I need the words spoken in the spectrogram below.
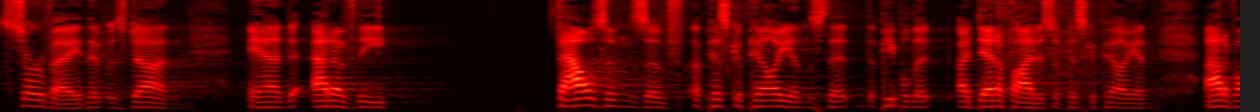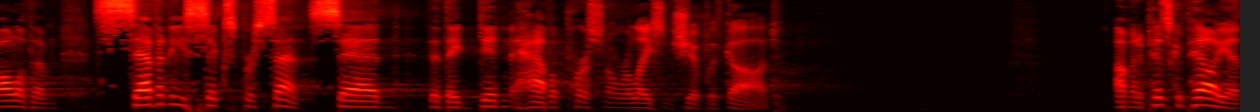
survey that was done. And out of the thousands of Episcopalians that the people that identified as Episcopalian, out of all of them, 76% said that they didn't have a personal relationship with God. I'm an Episcopalian,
